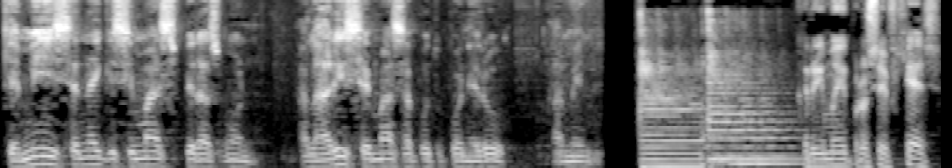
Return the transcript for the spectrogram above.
Και μη εις ενέγγιση μας πειρασμών, αλλά ρίσε μας από του πονηρού. Αμήν. Κρίμα οι προσευχές.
